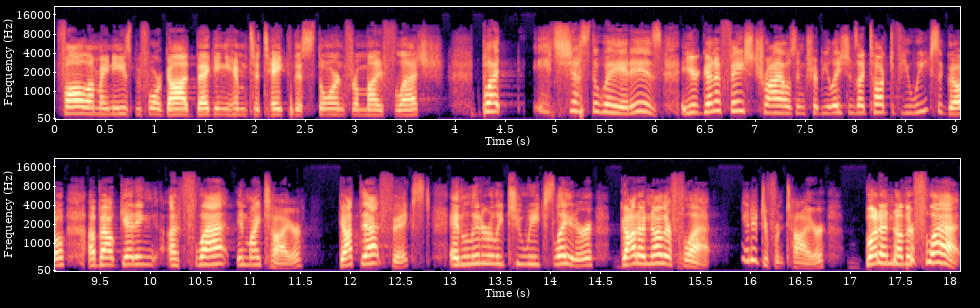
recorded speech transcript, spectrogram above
fall on my knees before God begging Him to take this thorn from my flesh. But it's just the way it is. You're going to face trials and tribulations. I talked a few weeks ago about getting a flat in my tire, got that fixed, and literally two weeks later, got another flat in a different tire, but another flat.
